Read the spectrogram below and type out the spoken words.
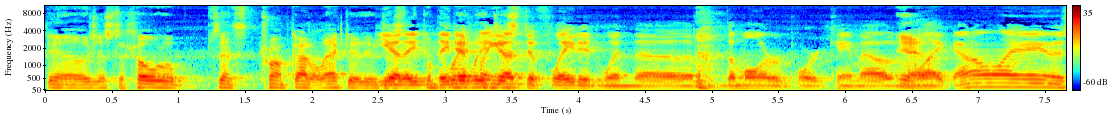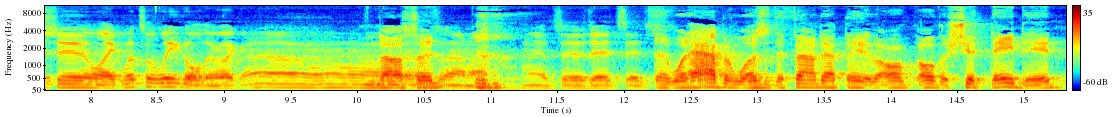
you know, just a total since Trump got elected. It was Yeah, just they, they completely definitely just, got deflated when the the Mueller report came out. And Yeah. like, I don't like any of this shit. Like, what's illegal? They're like, oh, Nothing. I don't know. It's it's it's, And what happened was that they found out they all, all the shit they did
